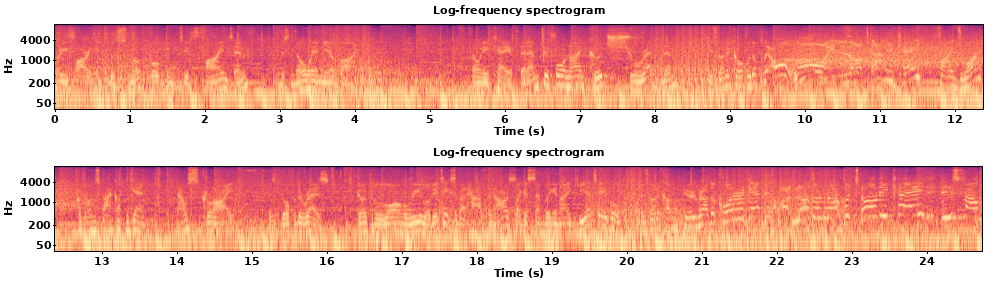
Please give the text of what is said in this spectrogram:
three firing into the smoke, hoping to find him. But he's nowhere nearby. Tony K. If that M249 could shred them, he's going to go for the play. Oh, oh, I love that. Tony K finds one, runs back up again. Now Scry. Let's go for the res. Going for the long reload. It takes about half an hour. It's like assembling an IKEA table. It's going to come peering around the corner again. Another knock with Tony K. He's found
